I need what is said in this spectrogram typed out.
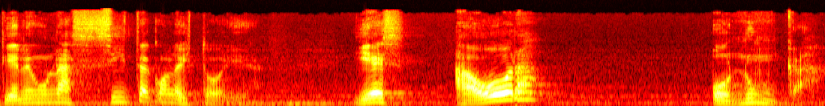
tienen una cita con la historia. Y es ahora o nunca.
